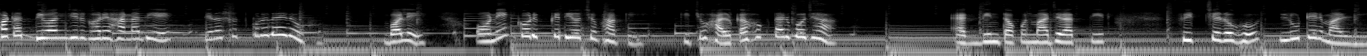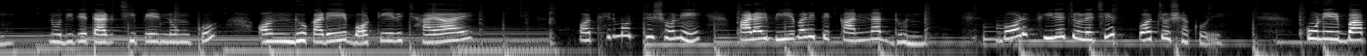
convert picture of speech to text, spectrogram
হঠাৎ দিওয়ানজির ঘরে হানা দিয়ে দেনা শোধ করে দেয় রঘু। বলে, অনেক গরিবকে দিয়েছ ফাঁকি, কিছু হালকা হোক তার বোঝা। একদিন তখন মাঝরাত্রির ফিরছে রঘু লুটের মাল নিয়ে। নদীতে তার ছিপের নৌকো অন্ধকারে বটের ছায়ায় পথের মধ্যে শোনে পাড়ার বিয়ে বাড়িতে কান্নার ধ্বনি। বর ফিরে চলেছে বচসা করে। কোনের বাপ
